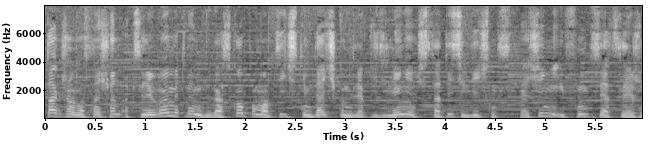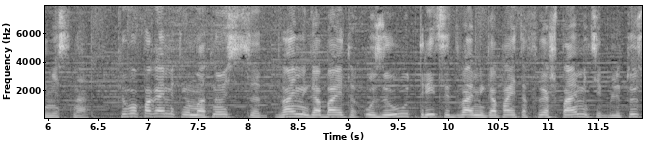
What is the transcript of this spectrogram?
Также он оснащен акселерометром, гироскопом, оптическим датчиком для определения частоты сердечных сокращений и функции отслеживания сна. К его параметрам относятся 2 МБ УЗУ, 32 МБ флеш-памяти, Bluetooth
